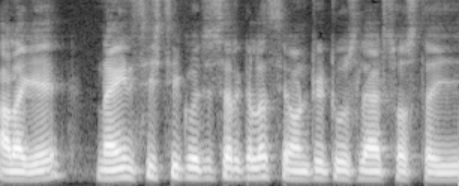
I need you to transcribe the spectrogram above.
అలాగే నైన్ సిక్స్టీకి వచ్చేసరికల్లా సెవెంటీ టూ స్లాట్స్ వస్తాయి.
